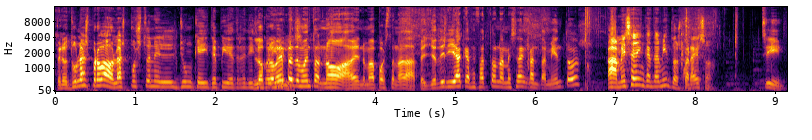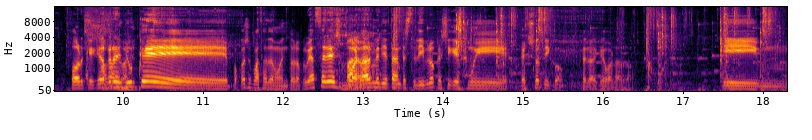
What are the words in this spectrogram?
Pero tú lo has probado, lo has puesto en el yunque y te pide 35 Lo probé, pero de momento no, a ver, no me ha puesto nada. Pero yo diría que hace falta una mesa de encantamientos. Ah, mesa de encantamientos para eso. Sí, porque creo Ah, que vale, en el vale. yunque poco se puede hacer de momento. Lo que voy a hacer es Vale, guardarme vale. directamente este libro, que sí que es muy exótico, pero hay que guardarlo. Y mm,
